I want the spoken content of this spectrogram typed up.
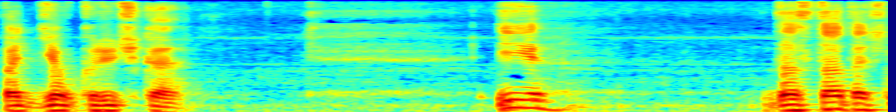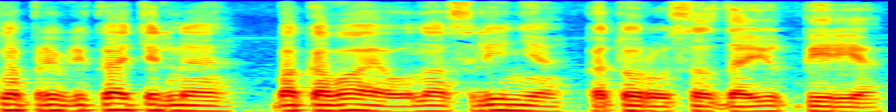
поддев крючка. И достаточно привлекательная боковая у нас линия, которую создают перья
